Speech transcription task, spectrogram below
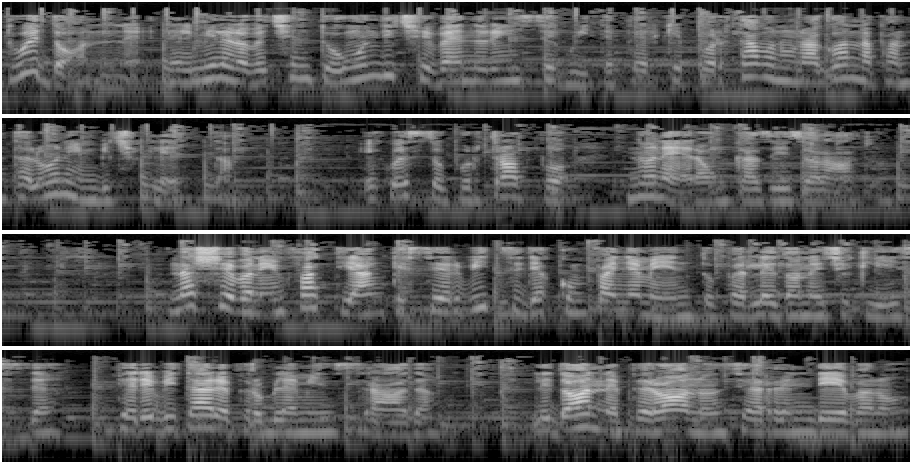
due donne nel 1911 vennero inseguite perché portavano una gonna pantalone in bicicletta. E questo purtroppo non era un caso isolato. Nascevano infatti anche servizi di accompagnamento per le donne cicliste, per evitare problemi in strada. Le donne però non si arrendevano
